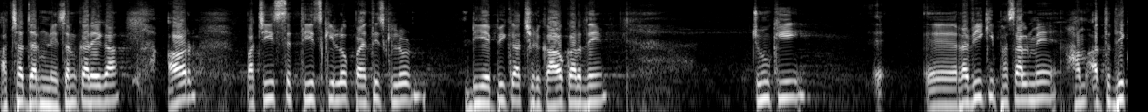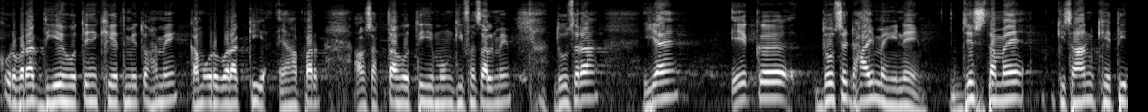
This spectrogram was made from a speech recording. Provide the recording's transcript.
अच्छा जर्मिनेशन करेगा और 25 से 30 किलो 35 किलो डीएपी का छिड़काव कर दें। चूँकि रवि की फ़सल में हम अत्यधिक उर्वरक दिए होते हैं खेत में तो हमें कम उर्वरक की यहाँ पर आवश्यकता होती है मूंग की फ़सल में। दूसरा, यह एक दो से ढाई महीने जिस समय किसान खेती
